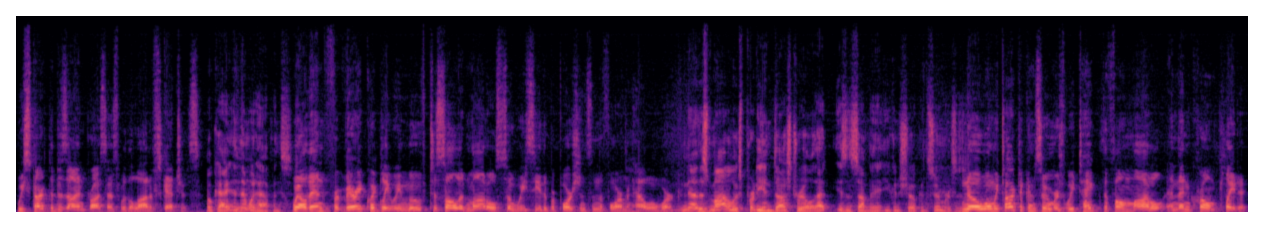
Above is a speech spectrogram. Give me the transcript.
We start the design process with a lot of sketches. Okay, and then what happens? Well, then for very quickly we move to solid models so we see the proportions and the form and how it will work. Now, this model looks pretty industrial. That isn't something that you can show consumers, is No, when we talk to consumers, we take the foam model and then chrome plate it.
